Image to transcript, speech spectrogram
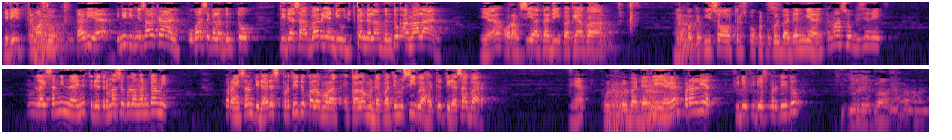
Jadi termasuk tadi ya ini dimisalkan pokoknya segala bentuk tidak sabar yang diwujudkan dalam bentuk amalan. Ya orang sia tadi pakai apa? Yang pakai pisau terus pukul-pukul badannya. Termasuk di sini. Ini laisa minna ini tidak termasuk golongan kami. Orang Islam tidak ada seperti itu kalau merat- kalau mendapati musibah itu tidak sabar. Ya pukul-pukul badannya ya kan? Pernah lihat video-video seperti itu? Itu ritualnya apa namanya?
